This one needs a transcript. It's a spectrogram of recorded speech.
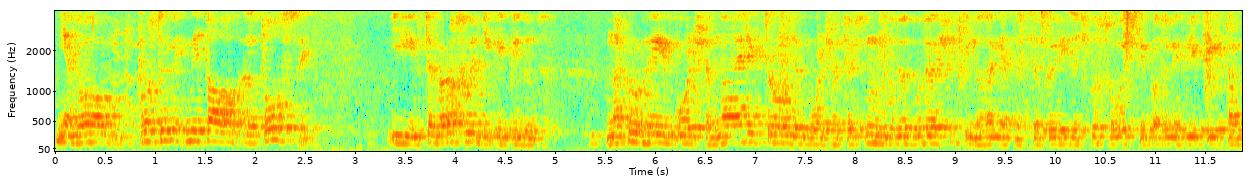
Ні, ну просто метал е, толстий, і в тебе розходники підуть на круги більше, на електроди більше. Тобто ну, буде, буде ощутимо заметно, це то різати кусочки, потім їх ліпити там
